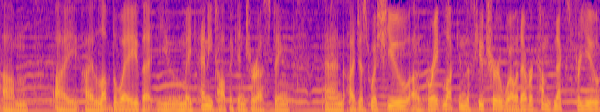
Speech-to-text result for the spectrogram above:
Um, I, I love the way that you make any topic interesting. And I just wish you uh, great luck in the future, whatever comes next for you.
